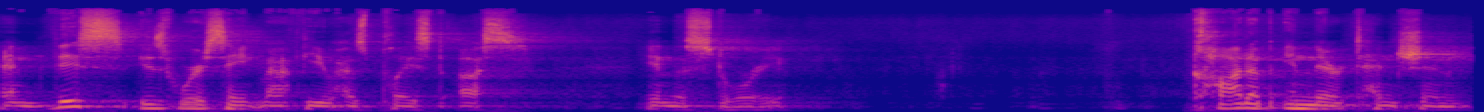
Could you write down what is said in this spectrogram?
And this is where St. Matthew has placed us in the story. Caught up in their tension,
